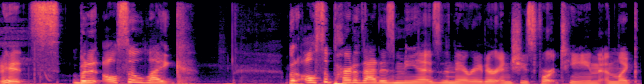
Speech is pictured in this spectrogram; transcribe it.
it's but it also like but also part of that is Mia is the narrator and she's 14 and like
